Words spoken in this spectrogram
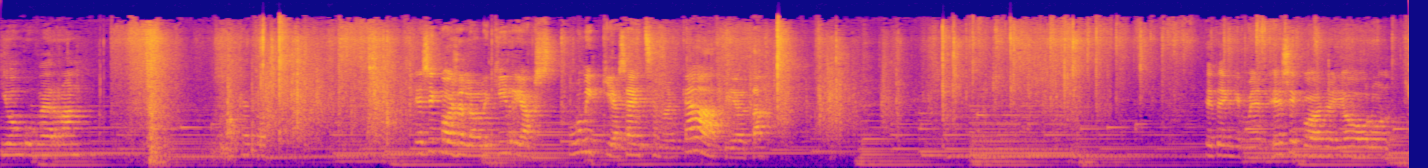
jonkun verran. Paketot. Esikoiselle oli kirjaksi Lumikki ja seitsemän kääpiötä. Etenkin meidän esikoisen joulun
